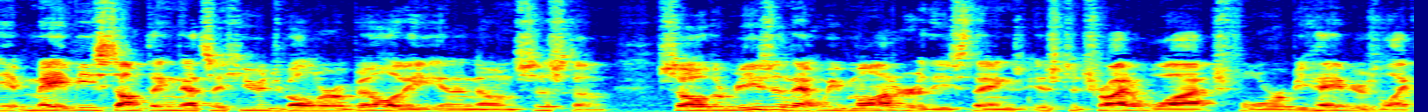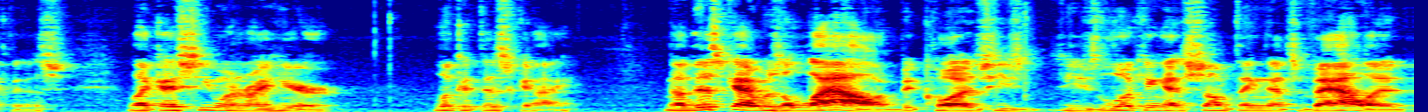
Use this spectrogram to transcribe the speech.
it may be something that's a huge vulnerability in a known system. So the reason that we monitor these things is to try to watch for behaviors like this. Like I see one right here. Look at this guy. Now this guy was allowed because he's he's looking at something that's valid,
